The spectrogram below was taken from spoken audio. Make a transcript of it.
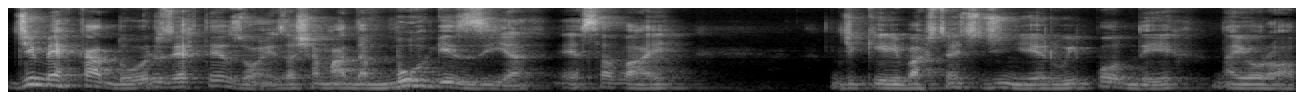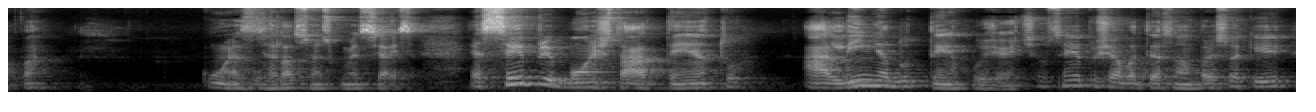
de mercadores e artesãos, a chamada burguesia. Essa vai adquirir bastante dinheiro e poder na Europa com essas relações comerciais. É sempre bom estar atento à linha do tempo, gente. Eu sempre chamo atenção para isso aqui.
